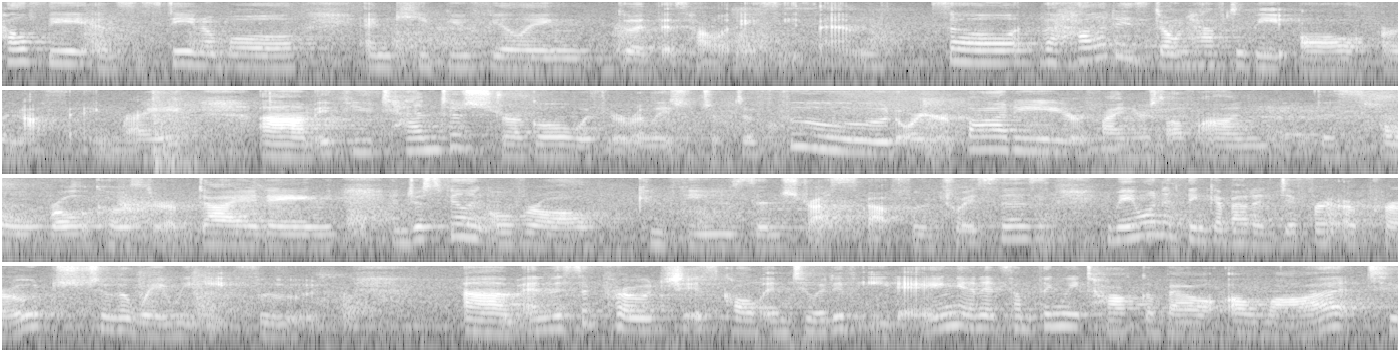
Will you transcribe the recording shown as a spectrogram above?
healthy and sustainable and keep you feeling good this holiday season. So the holidays don't have to be all or nothing, right? Um, if you tend to struggle with your relationship to food or your body or find yourself on this whole roller coaster of dieting and just feeling overall confused and stressed about food choices, you may want to think about a different approach to the way we eat food. Um, and this approach is called intuitive eating, and it's something we talk about a lot to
